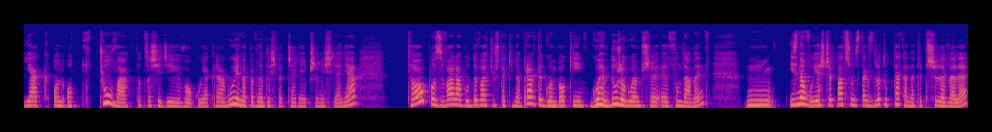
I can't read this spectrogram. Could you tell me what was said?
jak on odczuwa to, co się dzieje wokół, jak reaguje na pewne doświadczenia i przemyślenia, to pozwala budować już taki naprawdę głęboki, głęb, dużo głębszy e, fundament. Mm, i znowu, jeszcze patrząc tak z lotu ptaka na te trzy levele,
